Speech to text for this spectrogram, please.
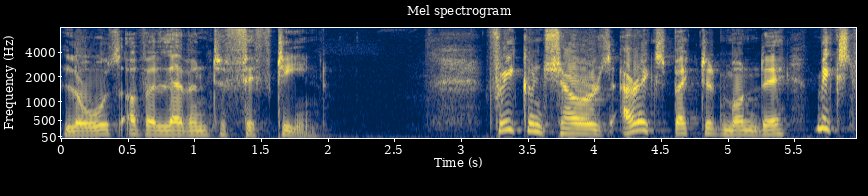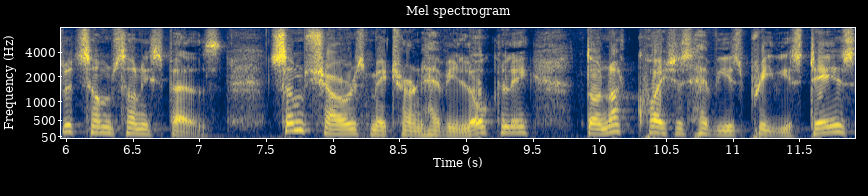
Lows of 11 to 15. Frequent showers are expected Monday, mixed with some sunny spells. Some showers may turn heavy locally, though not quite as heavy as previous days,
